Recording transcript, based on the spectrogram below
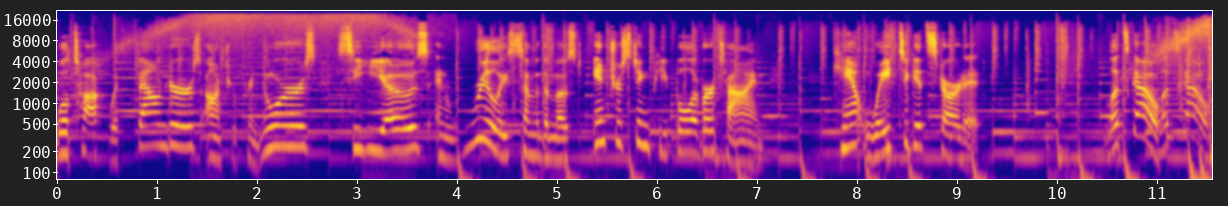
We'll talk with founders, entrepreneurs, CEOs, and really some of the most interesting people of our time. Can't wait to get started. Let's go. Let's go.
